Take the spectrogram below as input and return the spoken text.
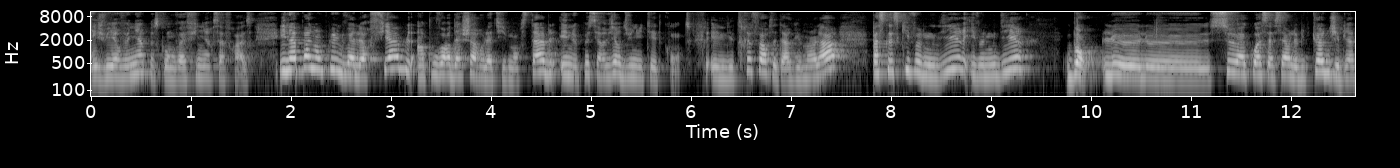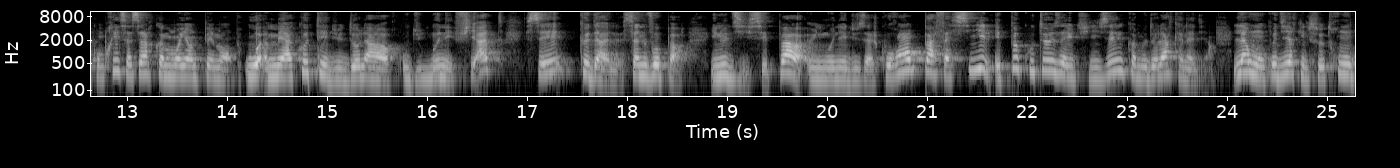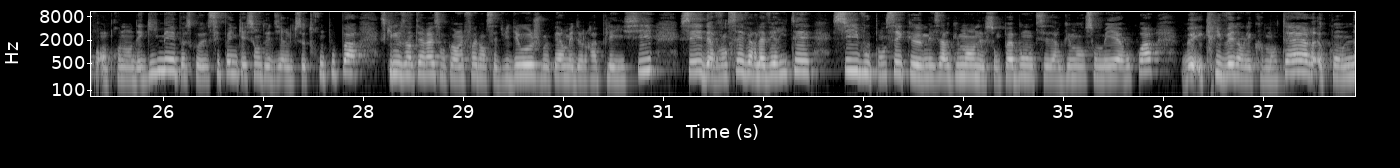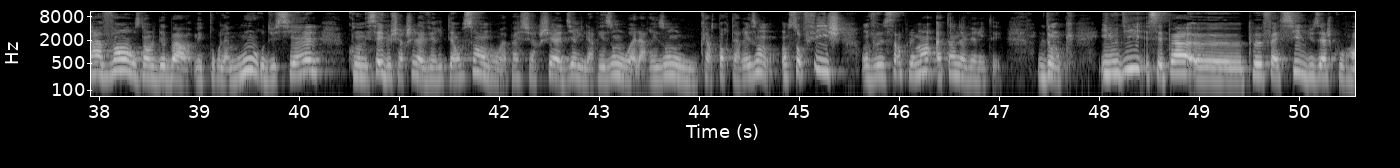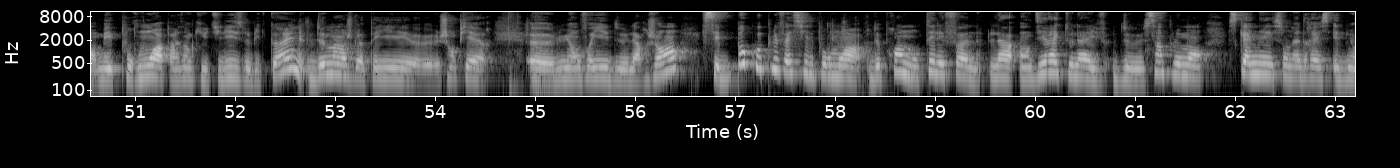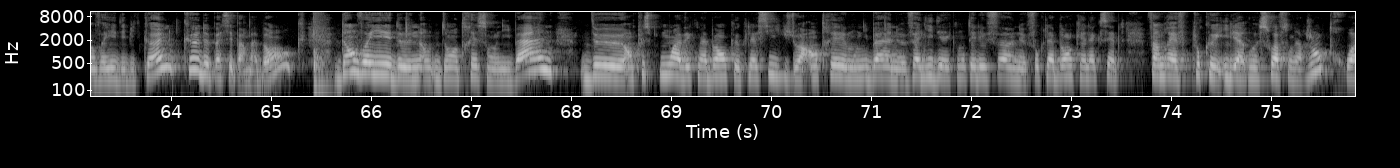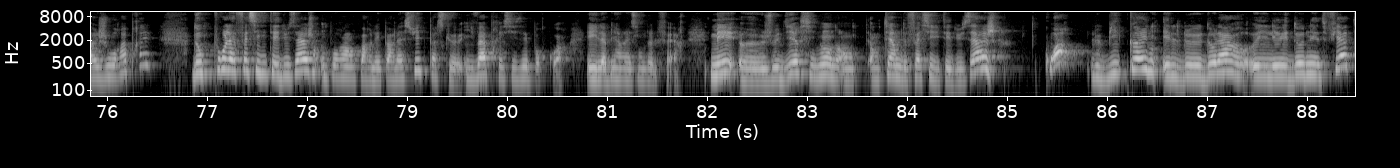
Et je vais y revenir parce qu'on va finir sa phrase. Il n'a pas non plus une valeur fiable, un pouvoir d'achat relativement stable et ne peut servir d'unité de compte. Et il est très fort cet argument-là parce que ce qu'il veut nous dire, il veut nous dire Bon, ce à quoi ça sert le Bitcoin, j'ai bien compris, ça sert comme moyen de paiement. mais à côté du dollar ou d'une monnaie fiat, c'est que dalle, ça ne vaut pas. Il nous dit, c'est pas une monnaie d'usage courant, pas facile et peu coûteuse à utiliser comme le dollar canadien. Là où on peut dire qu'il se trompe en prenant des guillemets, parce que c'est pas une question de dire il se trompe ou pas. Ce qui nous intéresse encore une fois dans cette vidéo, je me permets de le rappeler ici, c'est d'avancer vers la vérité. Si vous pensez que mes arguments ne sont pas bons, que ces arguments sont meilleurs ou quoi, bah, écrivez dans les commentaires qu'on avance dans le débat. Mais pour l'amour du ciel qu'on essaye de chercher la vérité ensemble. On va pas chercher à dire il a raison ou elle a raison ou qu'importe a raison. On s'en fiche. On veut simplement atteindre la vérité. Donc, il nous dit c'est pas euh, peu facile d'usage courant. Mais pour moi, par exemple, qui utilise le Bitcoin, demain je dois payer euh, Jean-Pierre, euh, lui envoyer de l'argent. C'est beaucoup plus facile pour moi de prendre mon téléphone là en direct live, de simplement scanner son adresse et de lui envoyer des Bitcoins que de passer par ma banque, d'envoyer d'entrer son IBAN, de en plus pour moi avec ma banque classique, je dois entrer mon IBAN, valider avec mon téléphone, il faut que la banque elle accepte. Enfin bref, pour qu'il reçoive son argent trois jours après. Donc pour la facilité d'usage, on pourra en parler par la suite parce qu'il va préciser pourquoi. Et il a bien raison de le faire. Mais euh, je veux dire, sinon en, en termes de facilité d'usage, quoi? Le Bitcoin et le dollar et les données de fiat?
